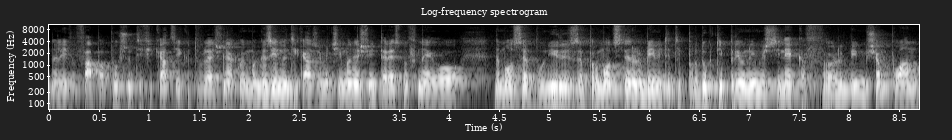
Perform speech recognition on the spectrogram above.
нали, в апа push нотификации, като влезеш в някой магазин да ти кажем, че има нещо интересно в него, да можеш да се абонираш за промоциите на любимите ти продукти, при имаш си някакъв любим шампуан,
